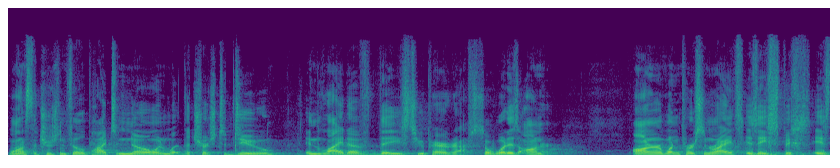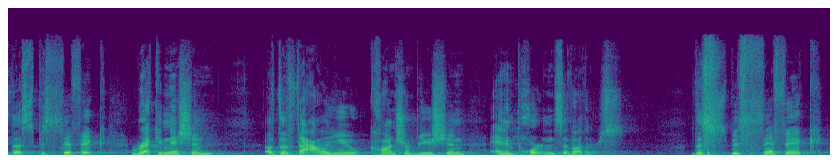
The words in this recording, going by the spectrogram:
wants the church in Philippi to know and what the church to do in light of these two paragraphs. So, what is honor? Honor, one person writes, is, a spe- is the specific recognition of the value, contribution, and importance of others. The specific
